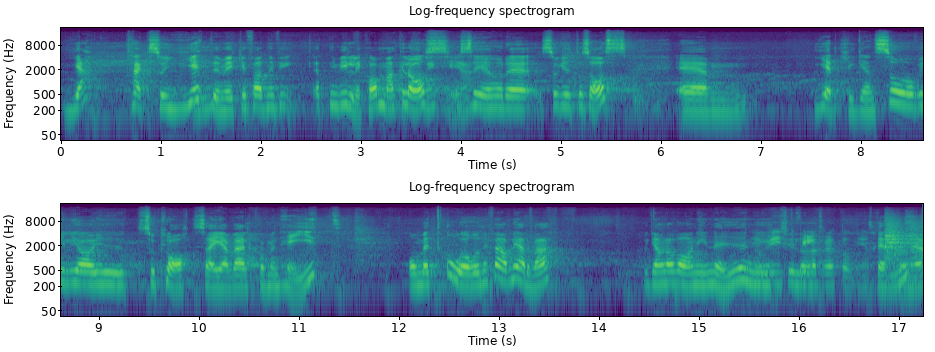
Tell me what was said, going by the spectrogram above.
Ja, tack så jättemycket för att ni, fick, att ni ville komma till oss och mycket. se hur det såg ut hos oss. Ehm, egentligen så vill jag ju såklart säga välkommen hit. Om ett år ungefär blir det va? Hur gamla var ni nu? Ni vi ska fylla 13 igen. 13 ja.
